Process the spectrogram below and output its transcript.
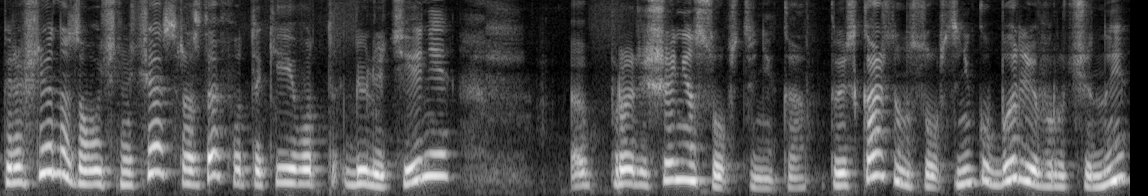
Перешли на заочную часть, раздав вот такие вот бюллетени э, про решение собственника. То есть каждому собственнику были вручены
